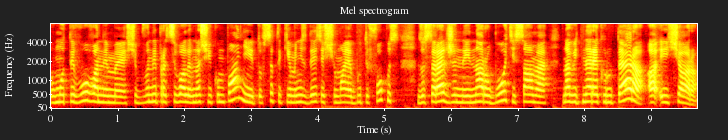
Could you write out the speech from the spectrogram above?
вмотивованими, щоб вони працювали в нашій компанії, то все-таки мені здається, що має бути фокус зосереджений на роботі саме навіть не рекрутера, а HR.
